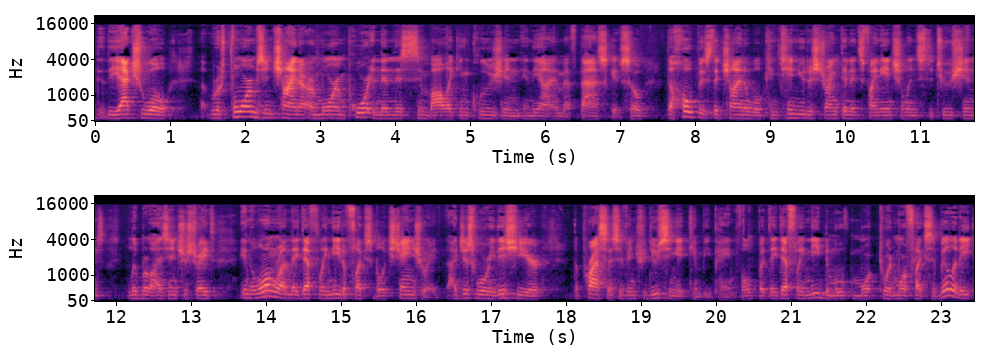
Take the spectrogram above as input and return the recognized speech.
the actual reforms in China are more important than this symbolic inclusion in the IMF basket. So the hope is that China will continue to strengthen its financial institutions, liberalize interest rates. In the long run, they definitely need a flexible exchange rate. I just worry this year the process of introducing it can be painful, but they definitely need to move more toward more flexibility.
